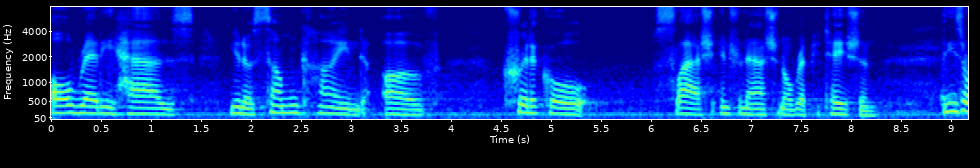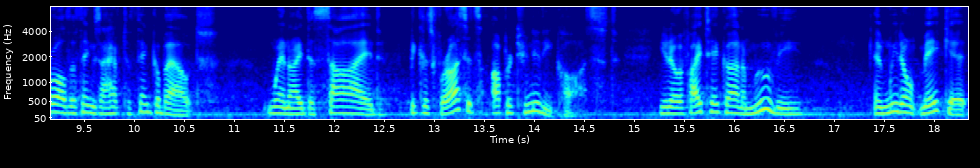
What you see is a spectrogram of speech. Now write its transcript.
already has, you know, some kind of critical slash international reputation. These are all the things I have to think about when I decide, because for us it's opportunity cost. You know, if I take on a movie and we don't make it,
